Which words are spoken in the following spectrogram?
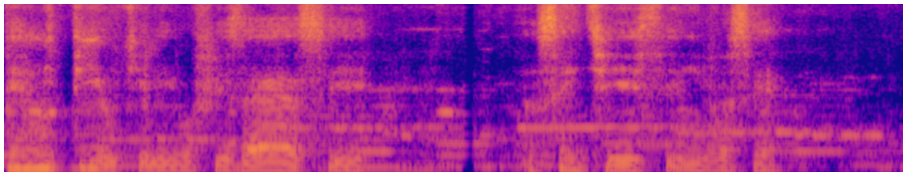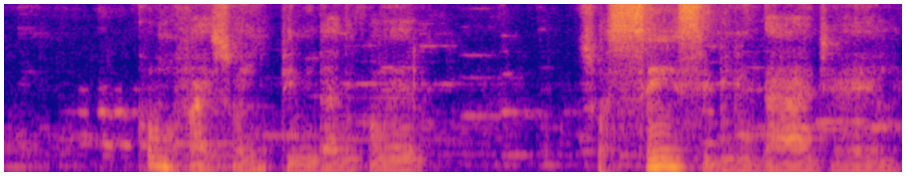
Permitiu que ele o fizesse, o sentisse em você? Como vai sua intimidade com ele? Sua sensibilidade a Ele.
